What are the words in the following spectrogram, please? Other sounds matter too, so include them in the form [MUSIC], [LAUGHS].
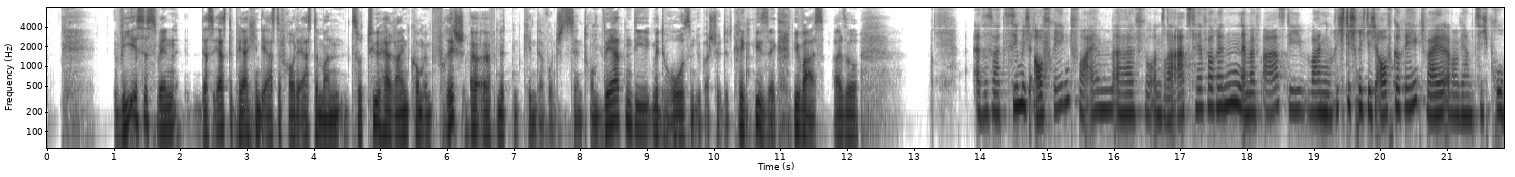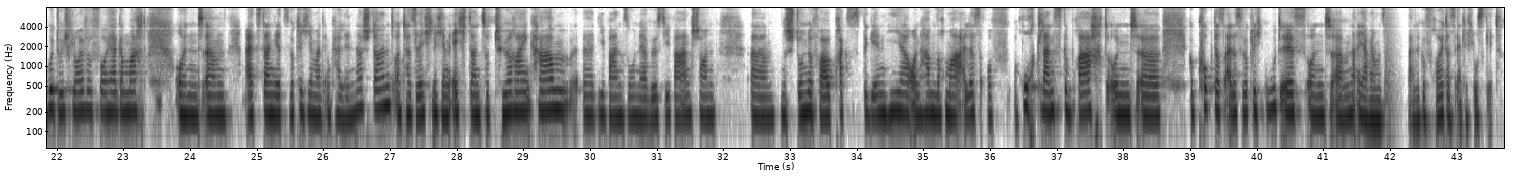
Wie ist es, wenn das erste Pärchen, die erste Frau, der erste Mann zur Tür hereinkommen im frisch eröffneten Kinderwunschzentrum. Werden die mit Rosen überschüttet? Kriegen die Sekt? Wie war's? Also also es war ziemlich aufregend, vor allem äh, für unsere Arzthelferinnen, MFAs, die waren richtig, richtig aufgeregt, weil äh, wir haben zig Probedurchläufe vorher gemacht. Und ähm, als dann jetzt wirklich jemand im Kalender stand und tatsächlich in echt dann zur Tür reinkam, äh, die waren so nervös, die waren schon äh, eine Stunde vor Praxisbeginn hier und haben nochmal alles auf Hochglanz gebracht und äh, geguckt, dass alles wirklich gut ist. Und ähm, ja, wir haben uns alle gefreut, dass es endlich losgeht.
